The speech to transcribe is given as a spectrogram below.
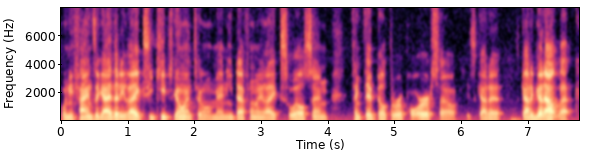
when he finds a guy that he likes, he keeps going to him, and he definitely likes Wilson. I think they built the rapport, so he's got a got a good outlook.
